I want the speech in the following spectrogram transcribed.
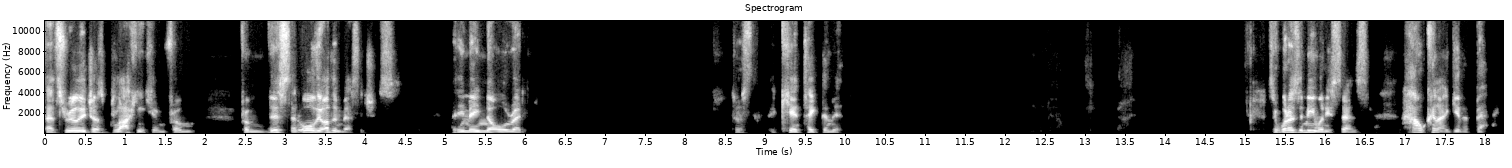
that's really just blocking him from from this and all the other messages that he may know already. Just he can't take them in. So what does it mean when he says, How can I give it back?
